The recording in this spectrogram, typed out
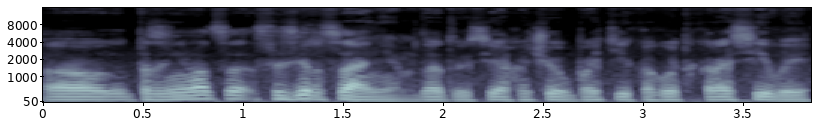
э, позаниматься созерцанием, да, то есть я хочу пойти в какое-то красивое,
